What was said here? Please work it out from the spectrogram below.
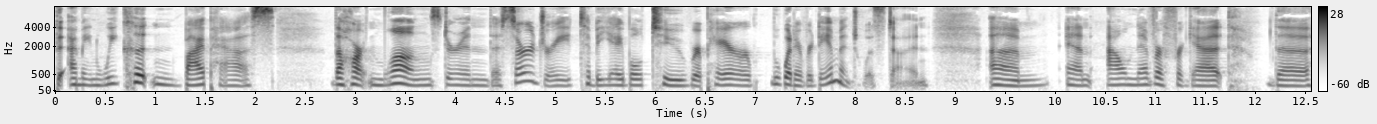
th- I mean, we couldn't bypass the heart and lungs during the surgery to be able to repair whatever damage was done. Um, and I'll never forget the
